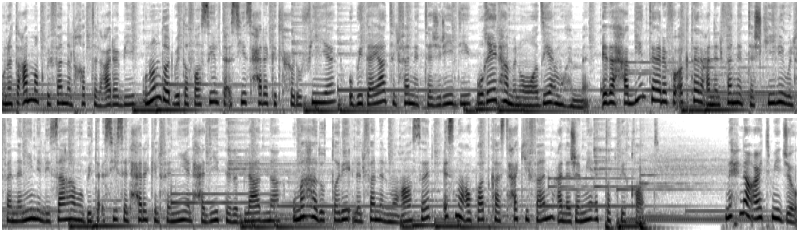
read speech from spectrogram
ونتعمق بفن الخط العربي وننظر بتفاصيل تأسيس حركة الحروفية وبدايات الفن التجريدي وغيرها من مواضيع مهمة. إذا حابين تعرفوا أكثر عن الفن التشكيلي والفنانين اللي ساهموا بتأسيس الحركة الفنية الحديثة ببلادنا ومهدوا الطريق للفن المعاصر اسمعوا بودكاست حكي فن على جميع التطبيقات. نحن آرت مي جو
